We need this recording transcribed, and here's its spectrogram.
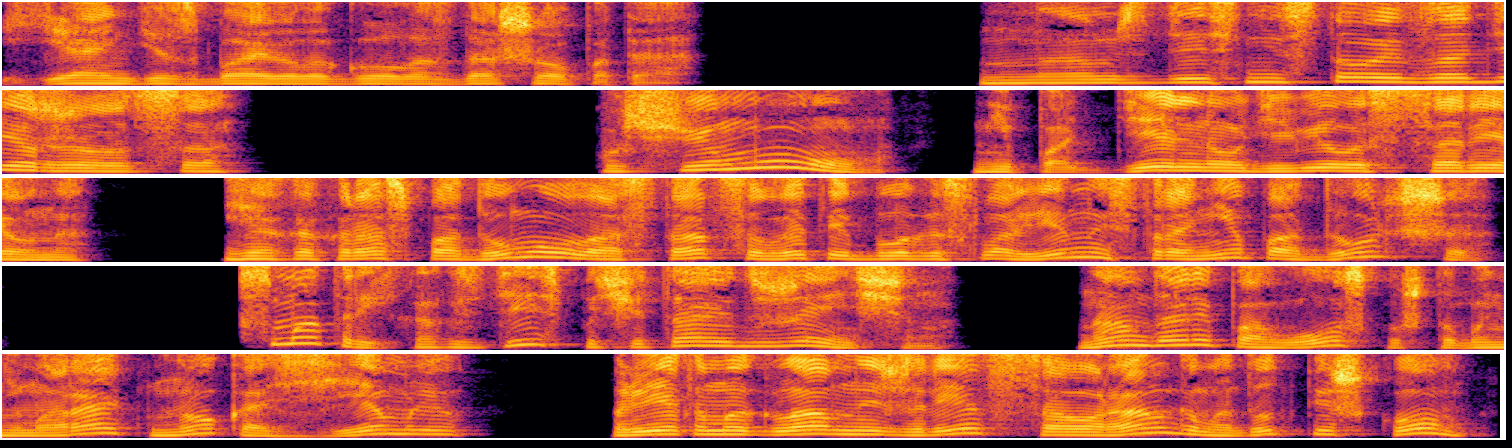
Янди сбавила голос до шепота. «Нам здесь не стоит задерживаться». «Почему?» Неподдельно удивилась царевна. Я как раз подумывала остаться в этой благословенной стране подольше. Смотри, как здесь почитают женщин. Нам дали повозку, чтобы не морать ног о землю. При этом и главный жрец с аурангом идут пешком,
